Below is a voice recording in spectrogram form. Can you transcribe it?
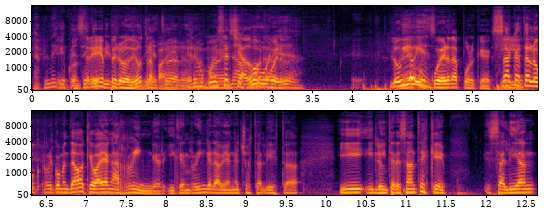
La primera que Encontré, que pero de otra página. razón. Eres un buen cerciador, idea. Lo vi No hoy en... concuerda porque aquí Sácata lo recomendaba que vayan a Ringer y que en Ringer habían hecho esta lista. Y, y lo interesante es que salían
